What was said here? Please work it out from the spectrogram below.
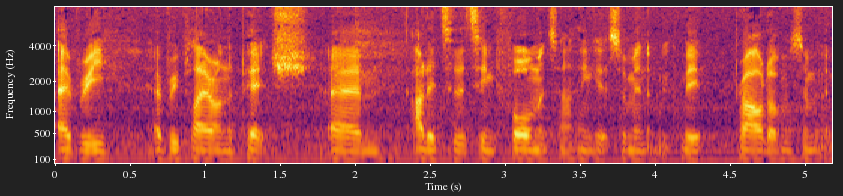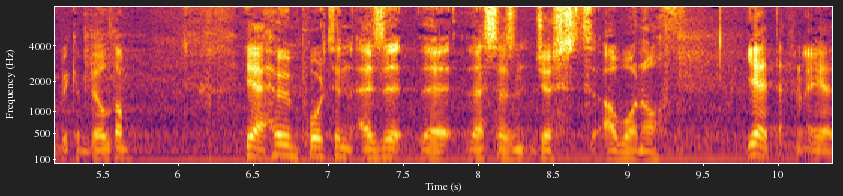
every every player on the pitch um, added to the team performance. And I think it's something that we can be proud of and something that we can build on. Yeah, how important is it that this isn't just a one-off? Yeah, definitely. I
